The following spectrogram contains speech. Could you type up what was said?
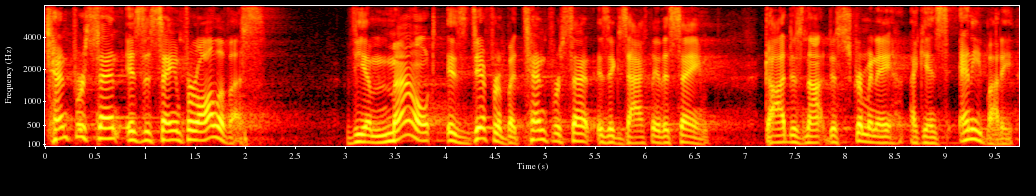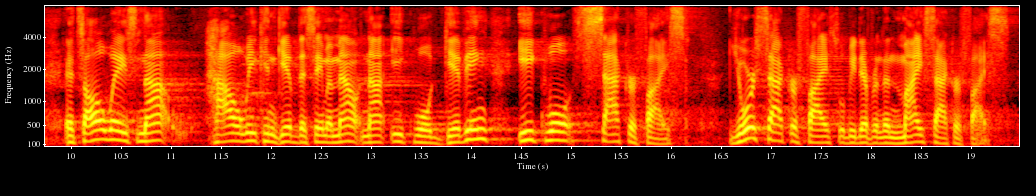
10% is the same for all of us. The amount is different, but 10% is exactly the same. God does not discriminate against anybody. It's always not how we can give the same amount, not equal giving, equal sacrifice. Your sacrifice will be different than my sacrifice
